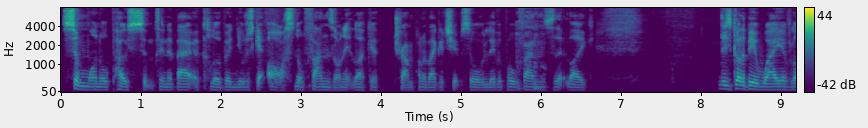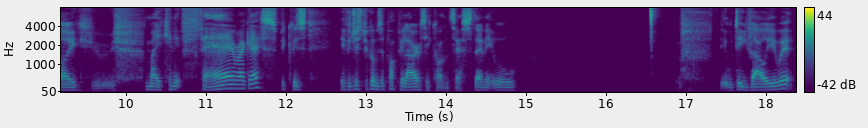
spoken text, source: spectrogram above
someone will post something about a club and you'll just get Arsenal fans on it like a tramp on a bag of chips or Liverpool fans that like there's got to be a way of like making it fair, I guess, because if it just becomes a popularity contest, then it will it will devalue it.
